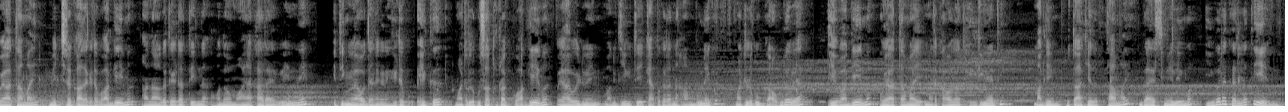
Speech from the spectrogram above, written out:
ඔයා තමයි මෙච්චර කාලයකට වගේම අනාගතයටත් ඉන්න හොඳම මායාකාරය වෙන්නේ. ඉතින් ඔයාව දැනගෙන හිටපු එක මට ලොකු සතුටක් වගේම ඔයා වෙනුවෙන් මගේ ජීවිතේ කැප කරන්න හම්බුන එක මට ලොකු ගෞරවයක්. ඒ වගේම ඔයා තමයි මට කවදත් හිටියේ නැති මගේ පුතා කියලා තමයි ගයිස් මේලියුම ඉවර කරලා තියෙන්නේ.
